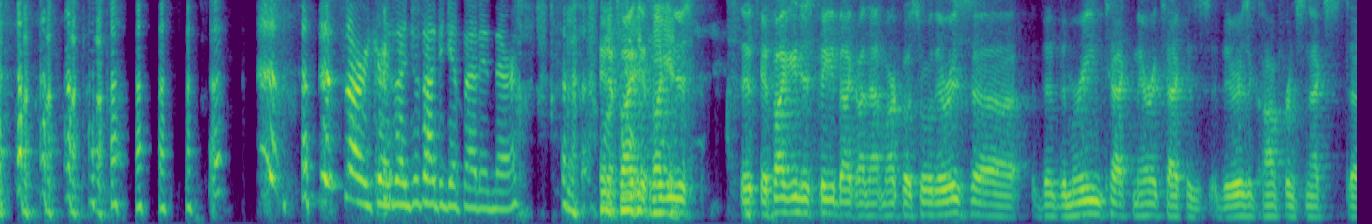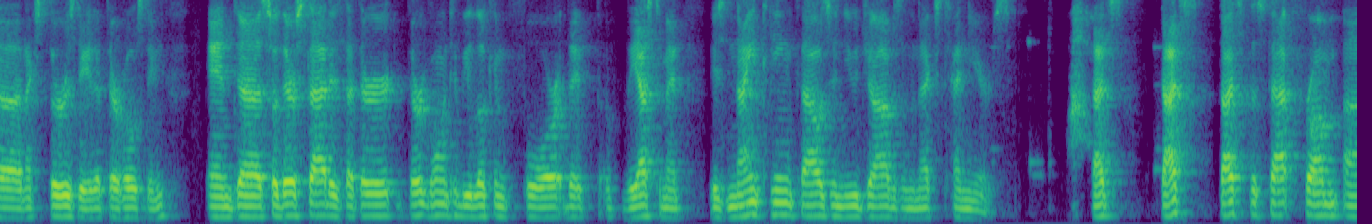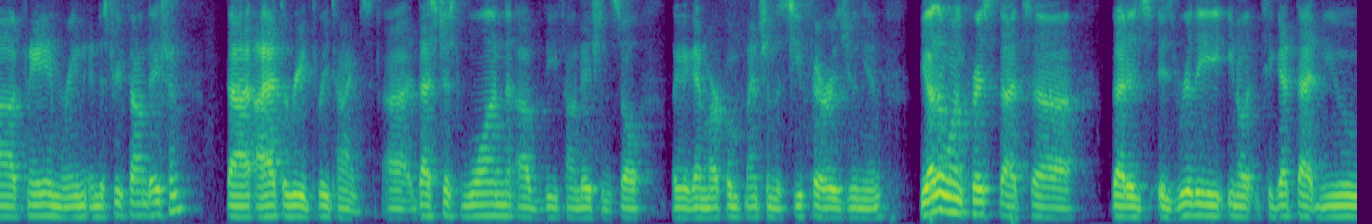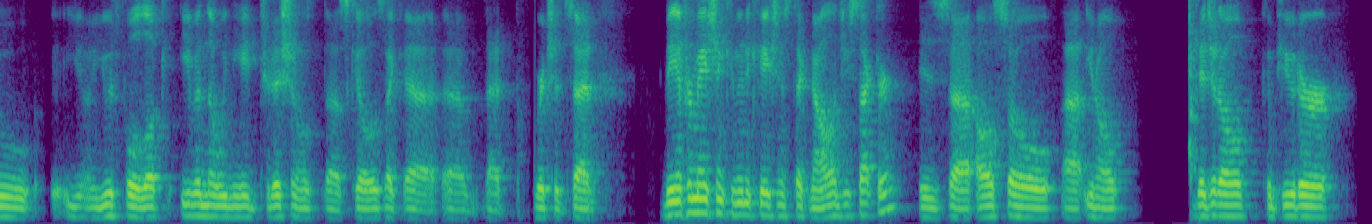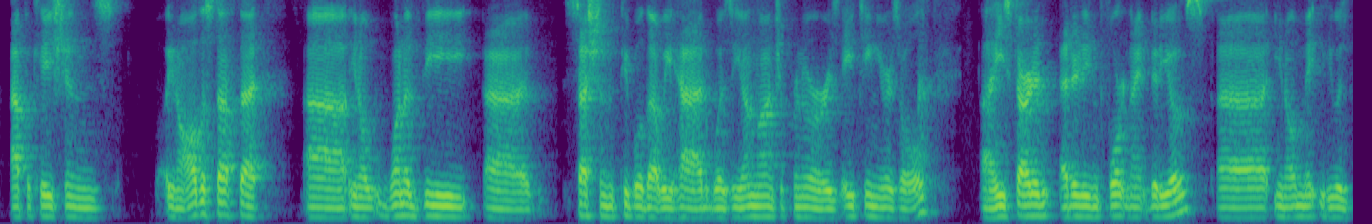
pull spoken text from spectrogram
Sorry, Chris. I just had to get that in there. And if I, if I can just, if I can just piggyback on that, Marco. So there is uh, the the Marine Tech Maritech is there is a conference next uh, next Thursday that they're hosting, and uh, so their stat is that they're they're going to be looking for the the estimate is nineteen thousand new jobs in the next ten years. That's that's that's the stat from uh, Canadian Marine Industry Foundation that I had to read three times. Uh, that's just one of the foundations. So, like again, Marco mentioned the Seafarers Union. The other one, Chris, that uh, that is is really you know to get that new you know youthful look. Even though we need traditional uh, skills like uh, uh, that Rich had said, the information communications technology sector is uh, also you know digital computer applications. You know all the stuff that you know, one of the session people that we had was a young entrepreneur. He's 18 years old. Uh, he started editing Fortnite videos. Uh, you know, he was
